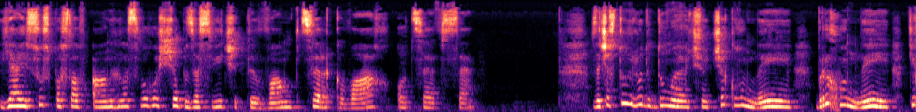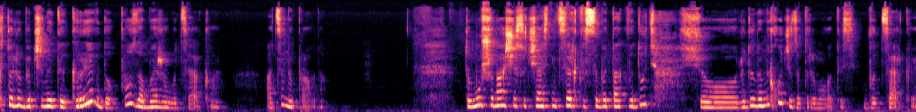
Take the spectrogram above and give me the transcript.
Я Ісус послав ангела свого, щоб засвідчити вам в церквах оце все. Зачастую люди думають, що чаклуни, брехуни, ті, хто любить чинити кривду поза межами церкви. А це неправда. Тому що наші сучасні церкви себе так ведуть, що людина не хоче затримуватись в церкві.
